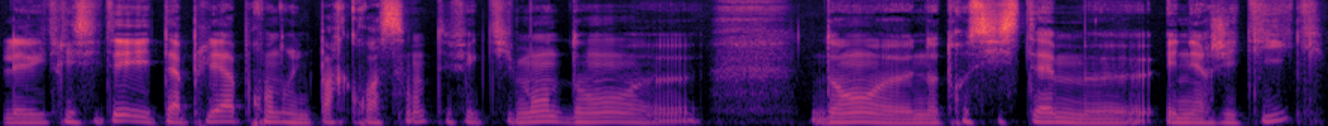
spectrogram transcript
L'électricité est appelée à prendre une part croissante, effectivement, dans, euh, dans euh, notre système euh, énergétique.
